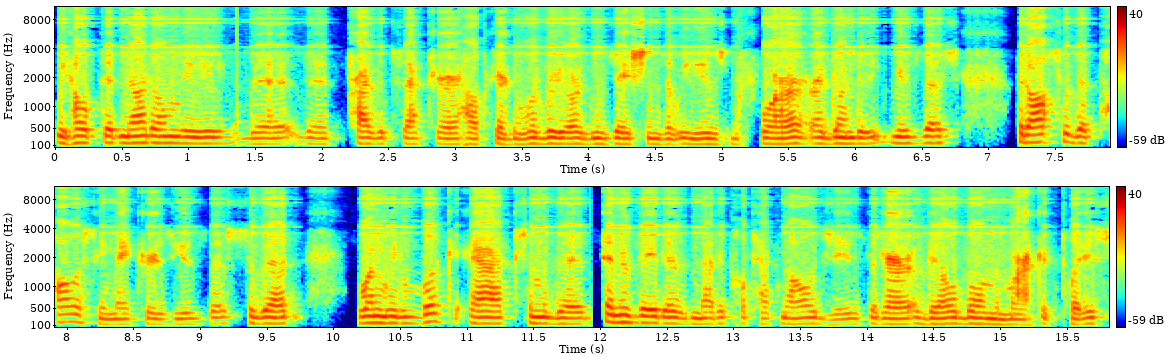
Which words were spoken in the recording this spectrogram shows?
we hope that not only the, the private sector healthcare delivery organizations that we used before are going to use this, but also that policymakers use this so that when we look at some of the innovative medical technologies that are available in the marketplace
